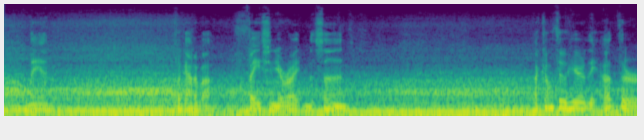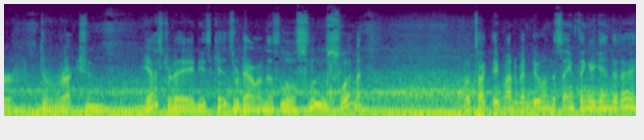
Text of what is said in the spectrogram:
Oh man, forgot about facing you right in the sun. I come through here the other direction yesterday and these kids were down in this little slough swimming. Looks like they might have been doing the same thing again today.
